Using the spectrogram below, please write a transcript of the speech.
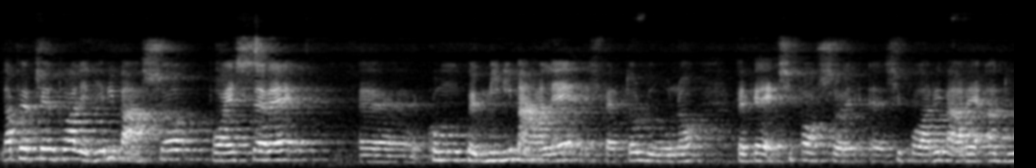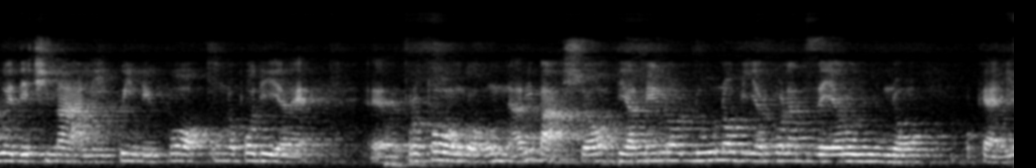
La percentuale di ribasso può essere eh, comunque minimale rispetto all'1 perché si, posso, eh, si, può arrivare a due decimali, quindi può, uno può dire eh, propongo un ribasso di almeno l'1,01, ok?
